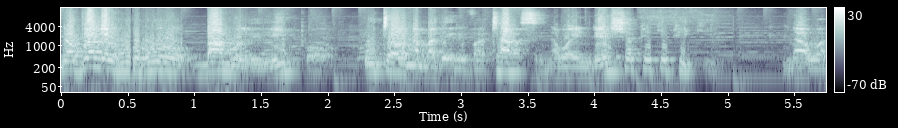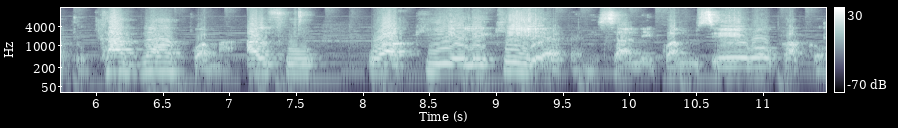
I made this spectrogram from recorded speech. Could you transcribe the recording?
na upande huo huo bango lilipo utaona madereva taksi na waendesha pikipiki na watu kadha kwa maelfu wakielekea kanisani kwa mzee wa upako.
